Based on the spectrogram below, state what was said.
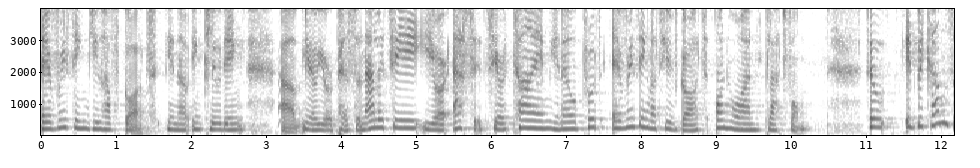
everything you have got, you know, including um, you know your personality your assets your time you know put everything that you've got on one platform so it becomes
